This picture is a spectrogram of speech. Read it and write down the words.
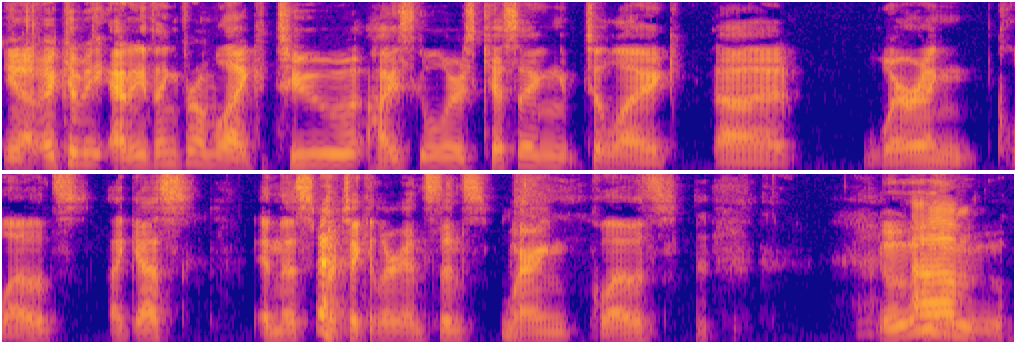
You know it could be anything from like two high schoolers kissing to like uh wearing clothes i guess in this particular instance wearing clothes. Ooh. Um,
